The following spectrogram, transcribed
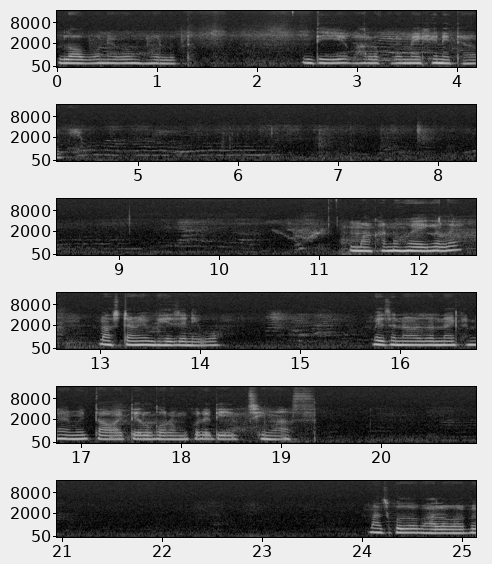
লবণ এবং হলুদ। দিয়ে ভালো করে মেখে নিতে হবে। মাখানো হয়ে গেলে মাছটা আমি ভেজে নিব। ভেজে নেওয়ার জন্য এখানে আমি তাওয়ায় তেল গরম করে দিয়েছি মাছ। মাছগুলো ভালোভাবে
